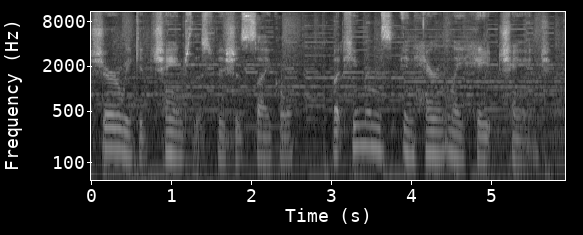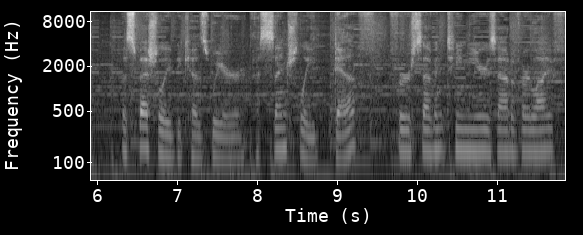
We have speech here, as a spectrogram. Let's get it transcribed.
Sure, we could change this vicious cycle, but humans inherently hate change, especially because we're essentially deaf for 17 years out of our life.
